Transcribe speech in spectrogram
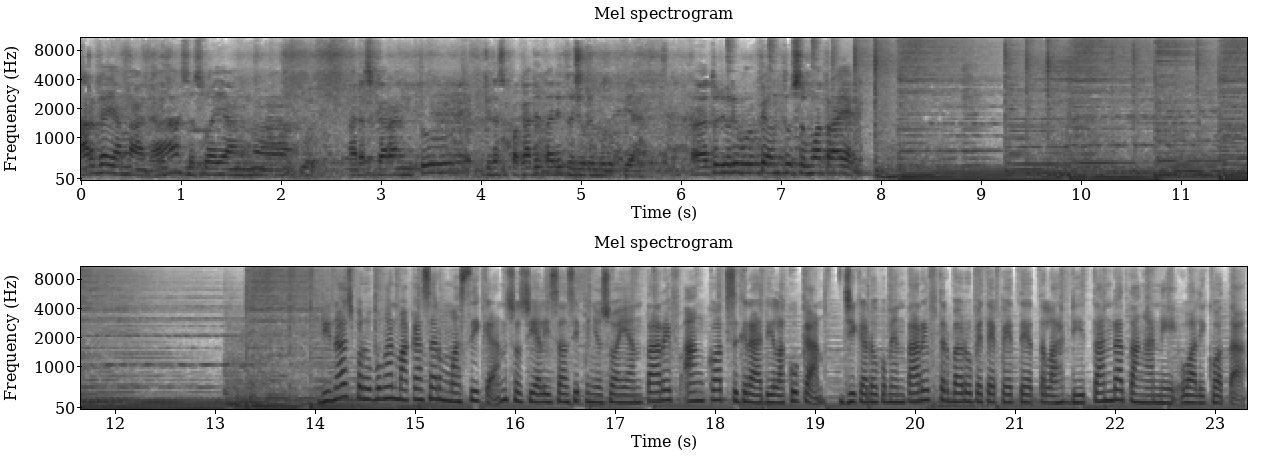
harga yang ada sesuai yang uh, ada sekarang itu kita sepakati tadi Rp7.000. Uh, Rp7.000 untuk semua trayek. Dinas Perhubungan Makassar memastikan sosialisasi penyesuaian tarif angkot segera dilakukan jika dokumen tarif terbaru PT-PT telah ditandatangani wali kota.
